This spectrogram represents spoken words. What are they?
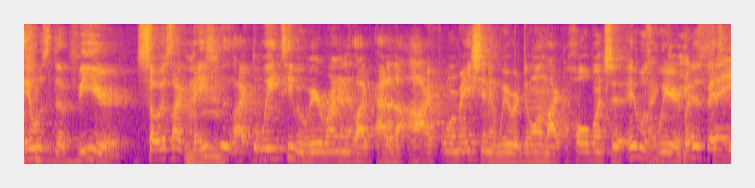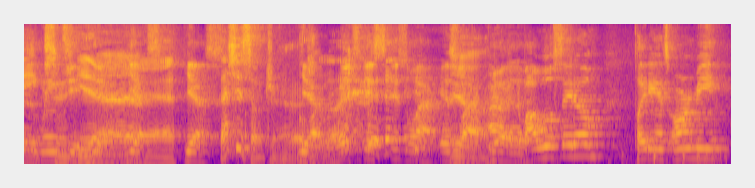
it was the veer. So it's like mm-hmm. basically like the wing T, but we were running it like out of the I formation, and we were doing like a whole bunch of. It was Like, weird, but yeah, it's basically fakes wing and- T. yeah. Yes. Yes. That shit's so true. yeah, bro. It's, it's, it's whack. It's Yeah. whack. All right, but I will say though, play dance army.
